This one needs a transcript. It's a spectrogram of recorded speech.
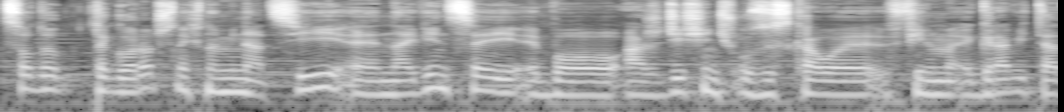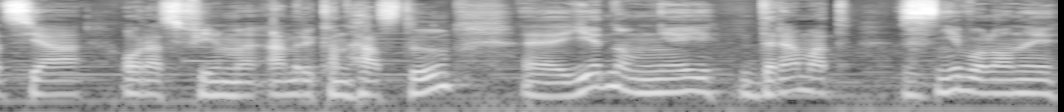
Co do tegorocznych nominacji, e, najwięcej, bo aż 10 uzyskały film Grawitacja oraz film American Hustle, jedno mniej dramat Zniewolony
